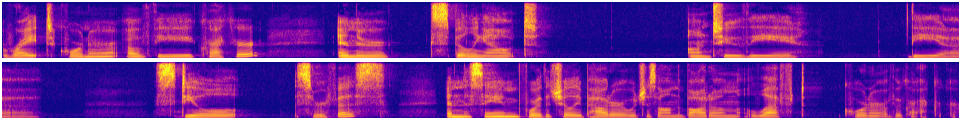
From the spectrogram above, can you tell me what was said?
right corner of the cracker and they're spilling out onto the the uh, steel surface. And the same for the chili powder which is on the bottom left corner of the cracker.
